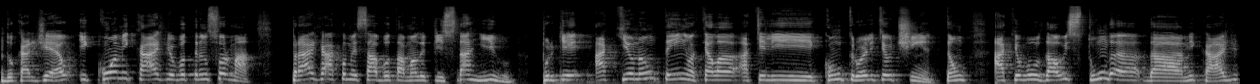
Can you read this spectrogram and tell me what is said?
do Cardiel. E com a Mikage eu vou transformar. Pra já começar a botar malefício na Rio. Porque aqui eu não tenho aquela, aquele controle que eu tinha. Então, aqui eu vou usar o stun da, da Mikage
